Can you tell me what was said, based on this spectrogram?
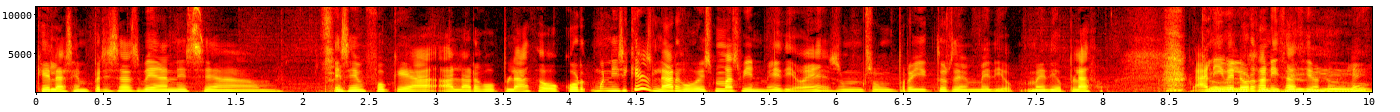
que las empresas vean esa, Sí. ese enfoque a, a largo plazo o corto. Bueno, ni siquiera es largo, es más bien medio, ¿eh? son, son proyectos de medio, medio plazo. A Cada nivel organizacional. medio- ¿eh?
